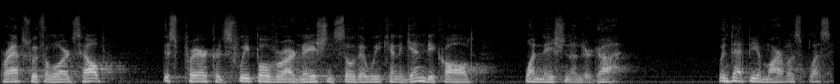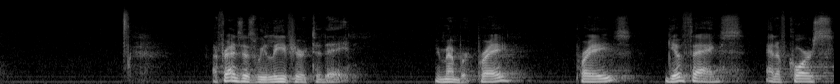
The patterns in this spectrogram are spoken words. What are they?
Perhaps with the Lord's help, this prayer could sweep over our nation so that we can again be called one nation under God. Wouldn't that be a marvelous blessing? My friends, as we leave here today, remember pray, praise, give thanks, and of course,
